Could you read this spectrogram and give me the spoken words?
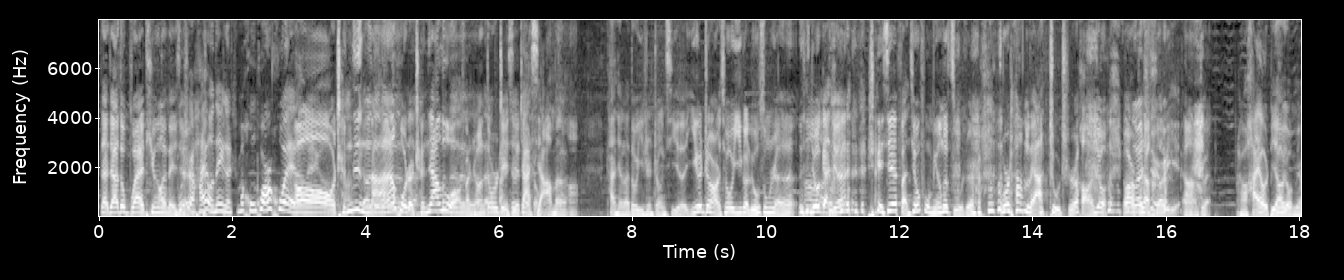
大家都不爱听的那些，哦、不是还有那个什么红花会、那个、哦，陈近南或者陈家洛，反正都是这些大侠们啊。看起来都一身正气的，一个郑少秋，一个刘松仁，你 就感觉这些反清复明的组织 不是他们俩主持，好像就有点不太合理 啊。对，然后还有比较有名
